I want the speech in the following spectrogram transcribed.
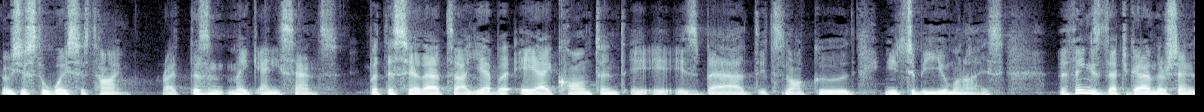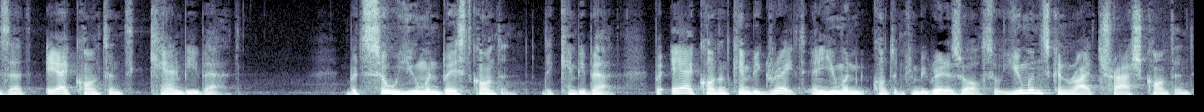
No, it's just a waste of time, right? It doesn't make any sense. But they say that uh, yeah, but AI content is bad, it's not good, it needs to be humanized. The thing is that you gotta understand is that AI content can be bad, but so human-based content that can be bad. But AI content can be great, and human content can be great as well. So humans can write trash content,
